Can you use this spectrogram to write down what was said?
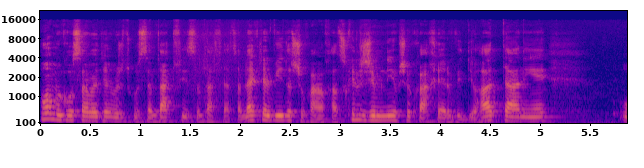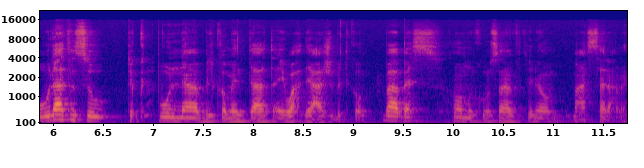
وهون بكون سمعت تكون استمتعت. فيه استمتعت فيه لايك للفيديو شكرا على الخاص كل جمني وبشوفكم على خير فيديوهات ثانية ولا تنسوا تكتبوا لنا بالكومنتات أي وحدة عجبتكم. بقى بس هون بنكون سمعت اليوم. مع السلامة.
